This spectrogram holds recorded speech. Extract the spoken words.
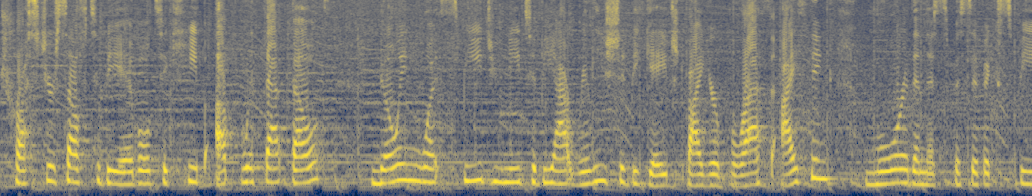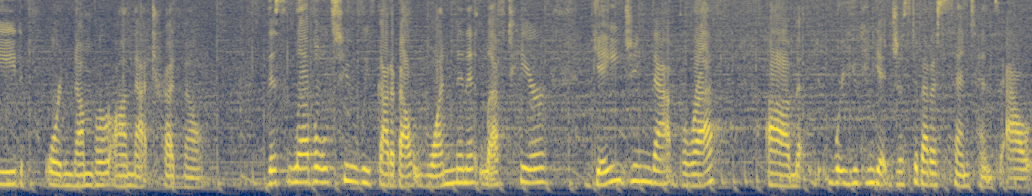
trust yourself to be able to keep up with that belt. Knowing what speed you need to be at really should be gauged by your breath. I think more than the specific speed or number on that treadmill. This level two, we've got about one minute left here, gauging that breath um, where you can get just about a sentence out.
